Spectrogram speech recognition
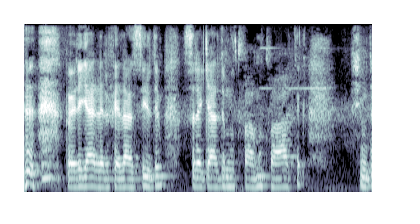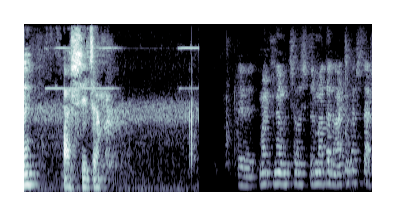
Böyle yerleri falan sildim. Sıra geldi mutfağa mutfağa artık. Şimdi başlayacağım. Evet makinamı çalıştırmadan arkadaşlar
